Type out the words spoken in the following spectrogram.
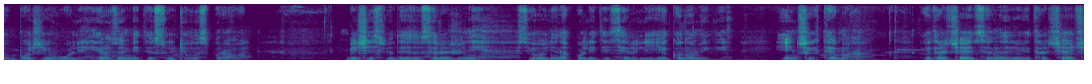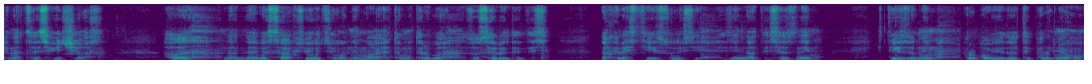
в Божій волі і розуміти суть його справи. Більшість людей зосереджені сьогодні на політиці, релігії, економіки і інших темах, витрачаючи на це свій час. Але на небесах всього цього немає, тому треба зосередитись на Христі Ісусі, з'єднатися з Ним, йти за Ним, проповідувати про Нього.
